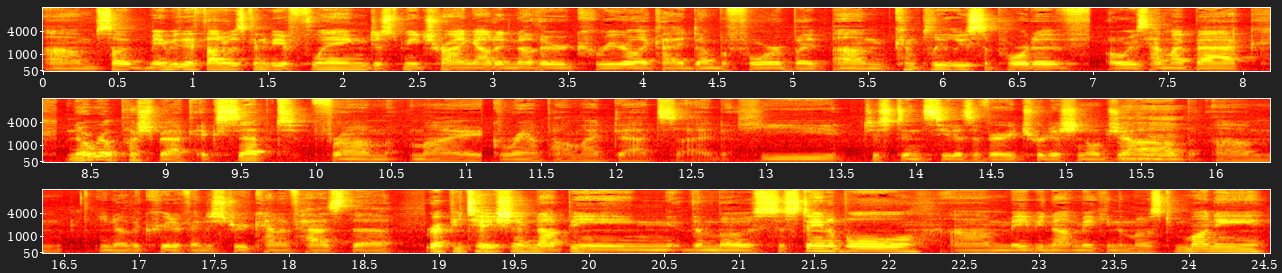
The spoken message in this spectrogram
Um, so maybe they thought it was going to be a fling, just me trying out another career like I had done before, but um, completely supportive, always had my back. No real pushback except from my grandpa on my dad's side. He just didn't see it as a very traditional job. Um, you know, the creative industry kind of has the reputation of not being the most sustainable, um, maybe not making the most money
